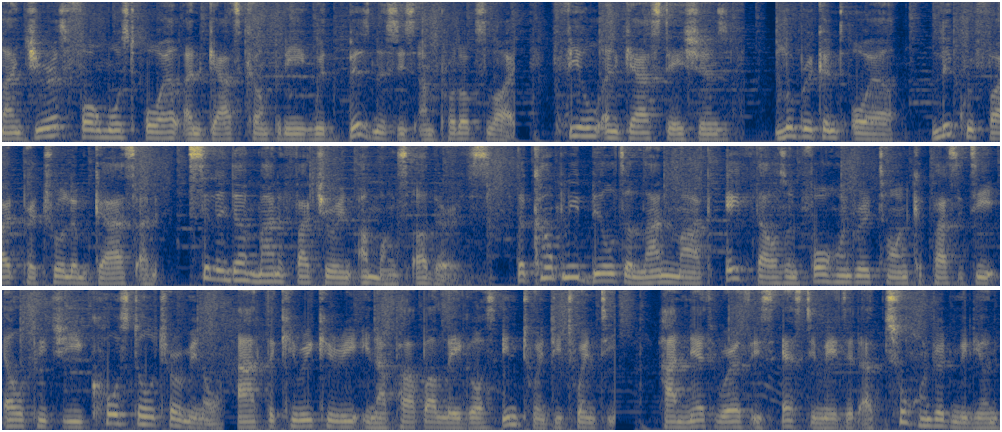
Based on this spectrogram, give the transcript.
Nigeria's foremost oil and gas company with businesses and products like fuel and gas stations, lubricant oil, liquefied petroleum gas and cylinder manufacturing amongst others. The company built a landmark 8,400 ton capacity LPG coastal terminal at the Kirikiri in Apapa, Lagos in 2020. Her net worth is estimated at $200 million.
